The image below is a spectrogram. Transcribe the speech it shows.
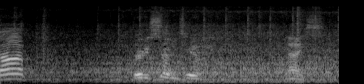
Stop. 37 2. Nice.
